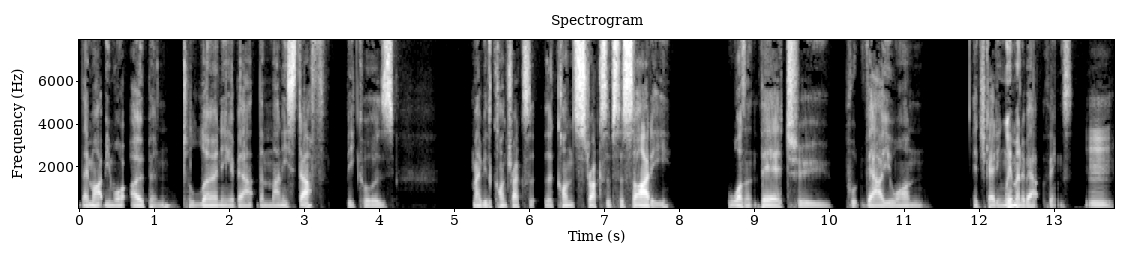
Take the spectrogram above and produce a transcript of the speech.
they might be more open to learning about the money stuff because maybe the contracts, the constructs of society wasn't there to put value on educating women about things. Mm.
